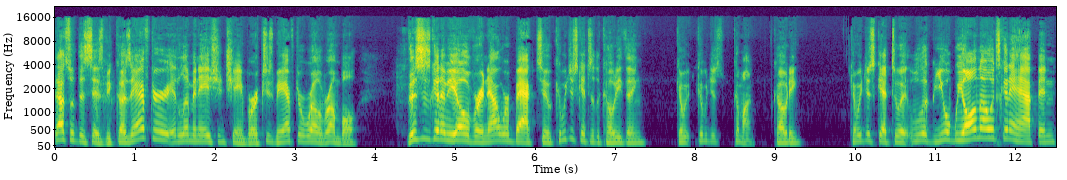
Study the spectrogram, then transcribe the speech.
That's what this is because after Elimination Chamber, excuse me, after Royal Rumble, this is going to be over, and now we're back to. Can we just get to the Cody thing? Can we? Can we just come on, Cody? Can we just get to it? Look, you. We all know it's going to happen.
